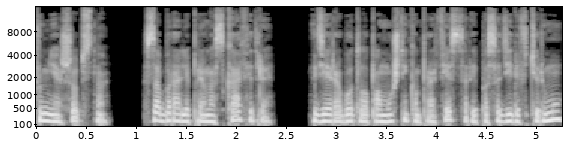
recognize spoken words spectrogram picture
Вы меня, собственно, забрали прямо с кафедры, где я работала помощником профессора, и посадили в тюрьму,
